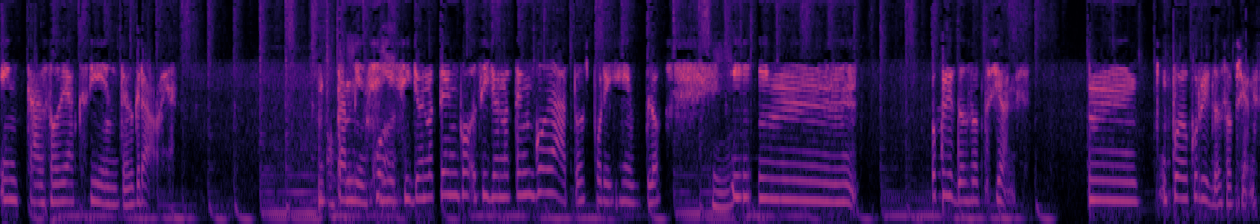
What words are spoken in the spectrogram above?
en caso de accidentes graves. También si, si yo no tengo si yo no tengo datos, por ejemplo, y, mm, puede ocurrir dos opciones. Mm, puede ocurrir dos opciones.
